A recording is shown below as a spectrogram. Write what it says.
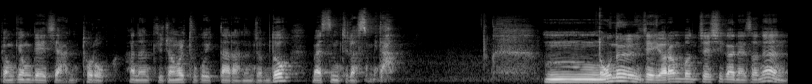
변경되지 않도록 하는 규정을 두고 있다라는 점도 말씀드렸습니다. 음, 오늘 이제 11번째 시간에서는,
